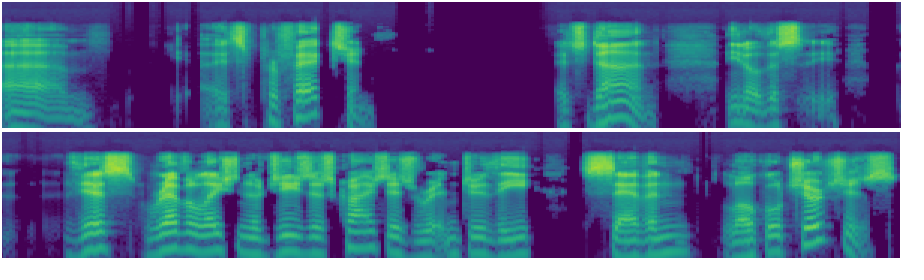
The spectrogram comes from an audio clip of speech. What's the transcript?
Um, it's perfection. It's done. You know, this this revelation of Jesus Christ is written to the seven local churches.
